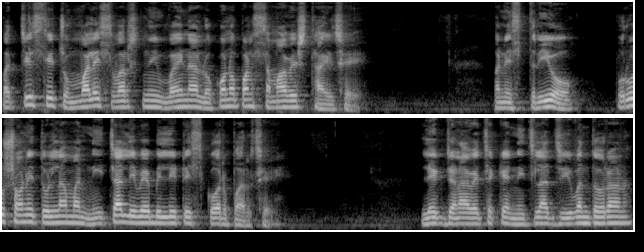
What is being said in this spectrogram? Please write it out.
પચીસથી ચુમ્માલીસ વર્ષની વયના લોકોનો પણ સમાવેશ થાય છે. અને સ્ત્રીઓ પુરુષોની તુલનામાં નીચા લિવેબિલિટી સ્કોર પર છે. લેખ જણાવે છે કે નીચલા જીવન ધોરણ,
